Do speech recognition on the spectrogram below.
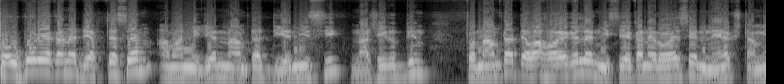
তো উপরে এখানে দেখতেছেন, আমার নিজের নামটা দিয়ে নিয়েছি নাসির উদ্দিন তো নামটা দেওয়া হয়ে গেলে নিচে এখানে রয়েছে নেক্সট আমি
